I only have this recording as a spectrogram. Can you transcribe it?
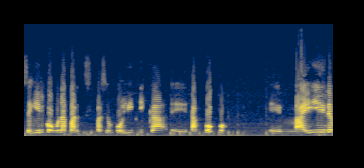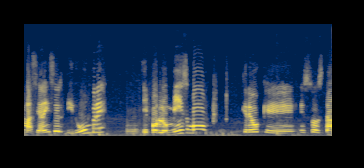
seguir con una participación política, eh, tampoco. Eh, hay demasiada incertidumbre y por lo mismo creo que eso está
